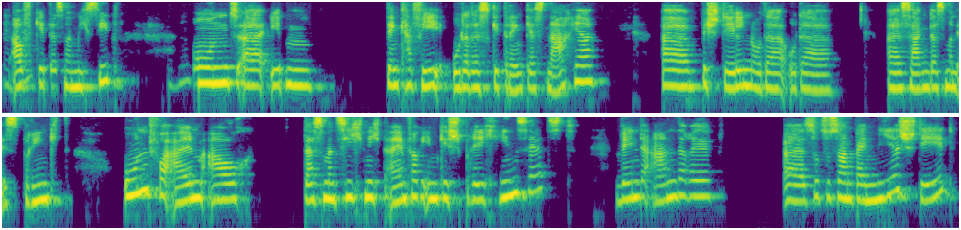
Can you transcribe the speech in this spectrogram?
mhm. aufgeht, dass man mich sieht mhm. und äh, eben den Kaffee oder das Getränk erst nachher äh, bestellen oder, oder äh, sagen, dass man es bringt. Und vor allem auch, dass man sich nicht einfach im Gespräch hinsetzt, wenn der andere äh, sozusagen bei mir steht,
